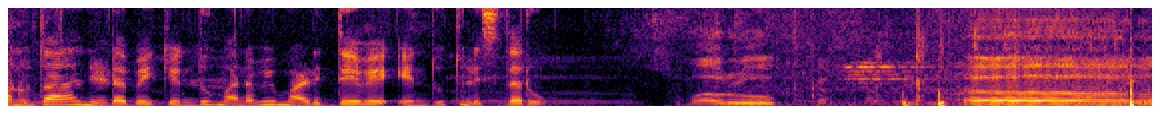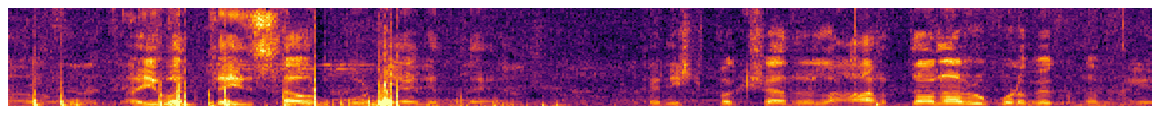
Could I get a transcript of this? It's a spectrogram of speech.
ಅನುದಾನ ನೀಡಬೇಕೆಂದು ಮನವಿ ಮಾಡಿದ್ದೇವೆ ಎಂದು ತಿಳಿಸಿದರು. ಸುಮಾರು ಐವತ್ತೈದು ಸಾವಿರ ಕೋಟಿ ಆಗುತ್ತೆ. ಕನಿಷ್ಠ ಪಕ್ಷ ಅದರಲ್ಲಿ ಅರ್ಧನಾರು ಕೊಡಬೇಕು ನಮಗೆ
